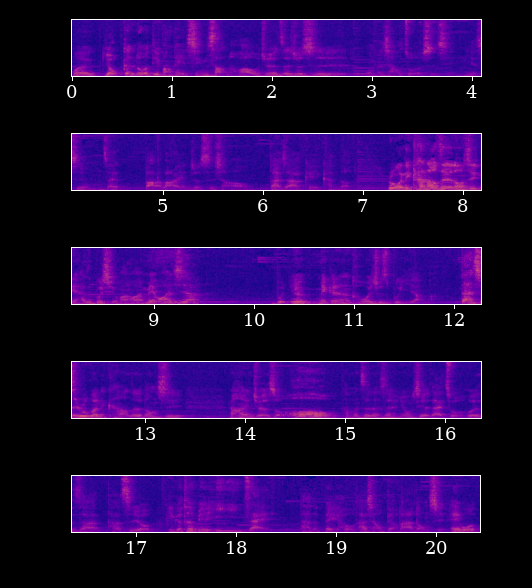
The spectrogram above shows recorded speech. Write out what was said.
或者有更多的地方可以欣赏的话，我觉得这就是我们想要做的事情，也是我们在巴拉巴拉研究室想要大家可以看到。如果你看到这些东西你还是不喜欢的话，没有关系啊，不，因为每个人的口味就是不一样嘛。但是如果你看到这个东西，然后你觉得说，哦，他们真的是很用心的在做，或者是他他是有一个特别意义在。他的背后，他想要表达的东西，哎，我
